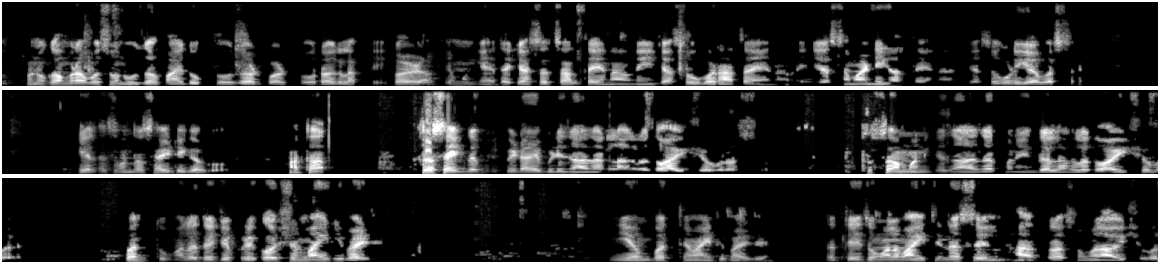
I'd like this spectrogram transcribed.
म्हणून कमरा बसून उजवा पाय दुखतो जड पडतो रग लागते कळ लागते मग जास्त चालता येणार नाही जास्त उभं राहता येणार नाही जास्त मांडी घालता येणार नाही जास्त गुडघ्या बसता येणार यालाच म्हणतात सायटिका गो आता जसा एकदा बीपी डायबिटीज आजार लागला तो आयुष्यभर असतो. तसा मनकेचा आजार पण एकदा लागला तो आयुष्यभर आहे. पण तुम्हाला त्याची प्रिकॉशन माहिती पाहिजे. नियम पथ्य माहिती पाहिजे. तर ते तुम्हाला माहिती नसेल हा त्रास तुम्हाला आयुष्यभर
